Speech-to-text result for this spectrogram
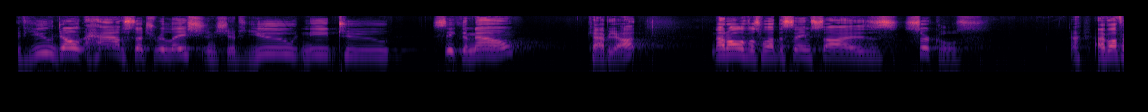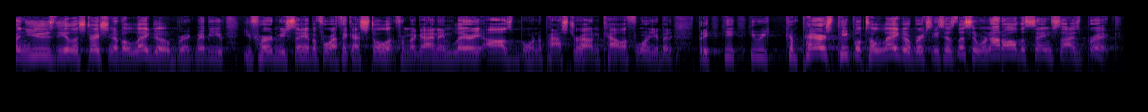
If you don't have such relationships, you need to seek them. Now, Caveat not all of us will have the same size circles. I've often used the illustration of a Lego brick. Maybe you, have heard me say it before. I think I stole it from a guy named Larry Osborne, a pastor out in California. But, but he, he, he compares people to Lego bricks and he says, listen, we're not all the same size brick.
